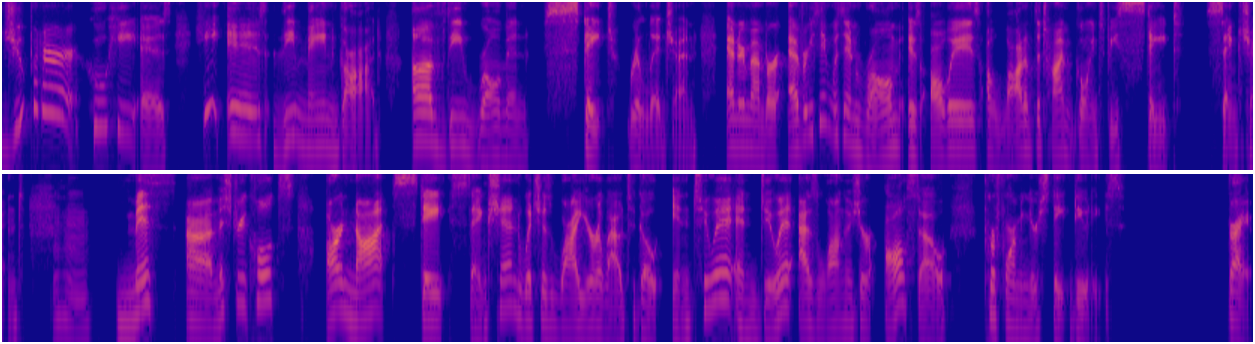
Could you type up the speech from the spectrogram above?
Jupiter, who he is, he is the main god of the Roman state religion. And remember, everything within Rome is always a lot of the time going to be state sanctioned. Mm-hmm. Myth, uh, mystery cults are not state sanctioned, which is why you're allowed to go into it and do it as long as you're also performing your state duties. Right.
